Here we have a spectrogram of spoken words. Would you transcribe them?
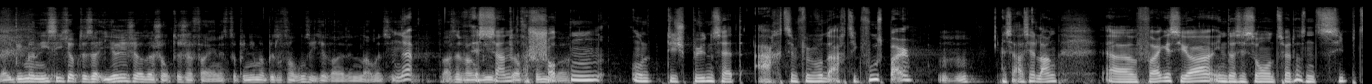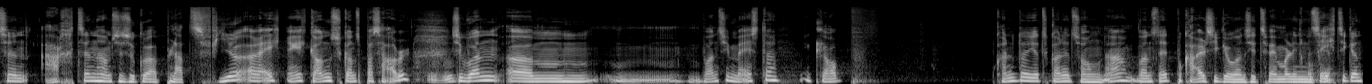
Weil ich bin mir nie sicher, ob das ein irischer oder ein schottischer Verein ist. Da bin ich mir ein bisschen verunsichert, wenn ich den Namen sehe. Ich weiß nicht, warum es sind. Schotten und die spielen seit 1885 Fußball. Mhm. Das ist auch sehr lang. Äh, voriges Jahr in der Saison 2017, 18 haben sie sogar Platz 4 erreicht. Eigentlich ganz, ganz passabel. Mhm. Sie waren, ähm, waren sie Meister? Ich glaube, kann ich da jetzt gar nicht sagen. Nein, waren es nicht. Pokalsieger waren sie zweimal in den 60ern.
